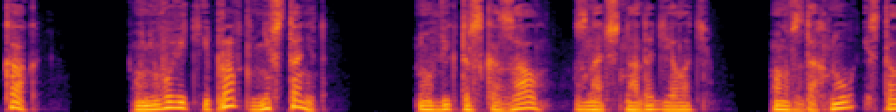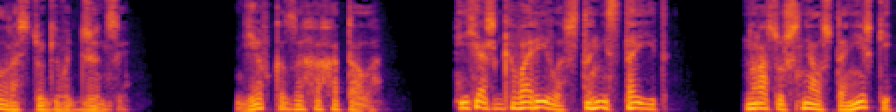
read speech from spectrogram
Как? У него ведь и правда не встанет. Ну, Виктор сказал, значит, надо делать. Он вздохнул и стал расстегивать джинсы. Девка захохотала. «Я ж говорила, что не стоит. Ну, раз уж снял штанишки,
